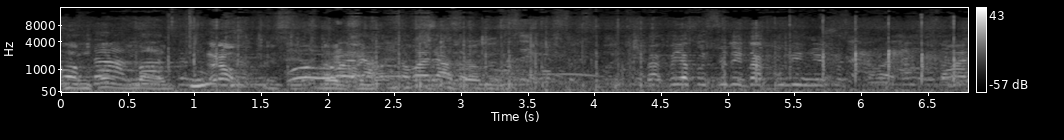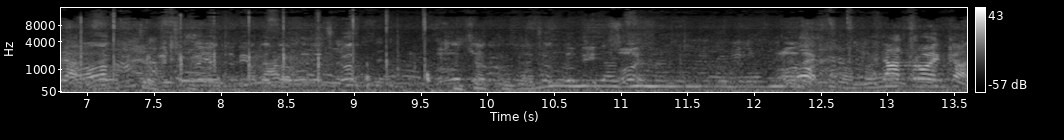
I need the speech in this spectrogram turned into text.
Богдан Максим. Здоров. Так, ви якось сюди так по лінію, щоб... Так, чекай, чекай, я тобі подаруночка. Подаруночок тобі. Ой. Молодець. Я тройка.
